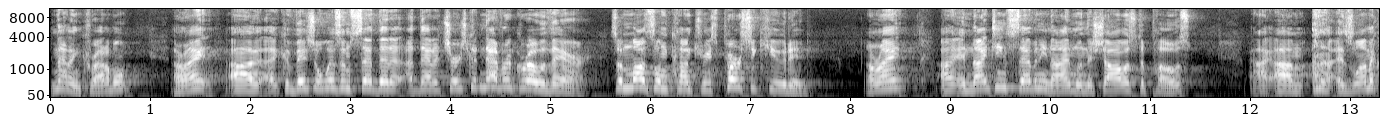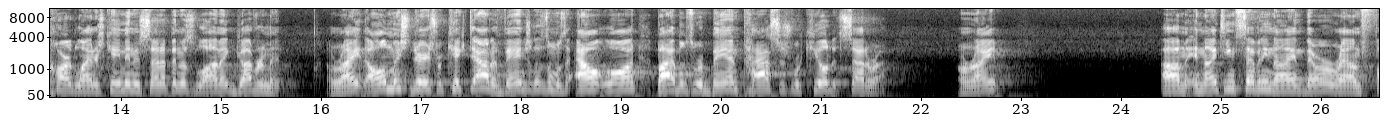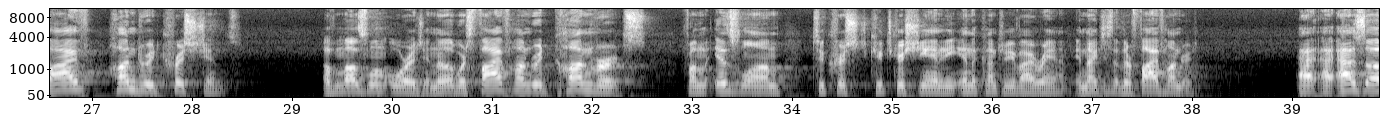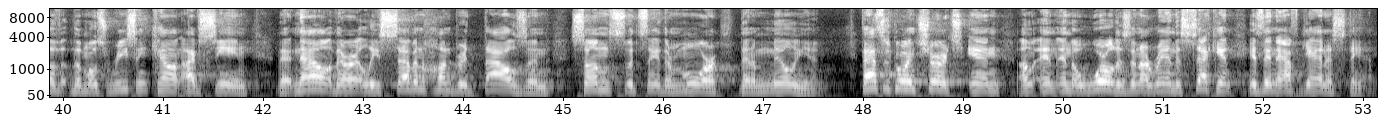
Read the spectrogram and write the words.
Isn't that incredible? All right? Uh, conventional wisdom said that a, that a church could never grow there. It's a Muslim country, it's persecuted. All right? Uh, in 1979, when the Shah was deposed, um, Islamic hardliners came in and set up an Islamic government. All right? All missionaries were kicked out, evangelism was outlawed, Bibles were banned, pastors were killed, etc. All right? Um, in 1979, there were around 500 Christians of Muslim origin. In other words, 500 converts from Islam to Christianity in the country of Iran. In 1970, there were 500 as of the most recent count I've seen, that now there are at least 700,000. Some would say they're more than a million. Fastest growing church in, um, in, in, the world is in Iran. The second is in Afghanistan.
